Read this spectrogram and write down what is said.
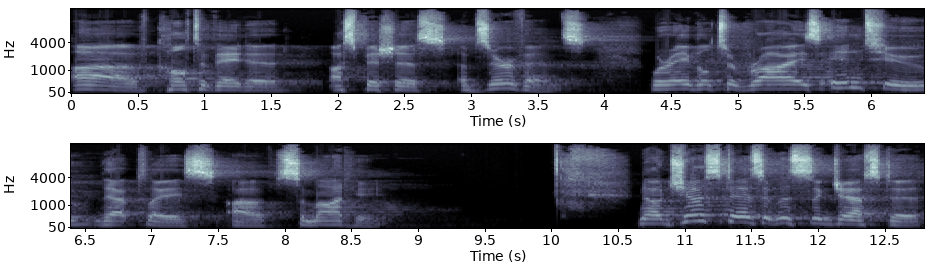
of cultivated, auspicious observance, we're able to rise into that place of samadhi. Now, just as it was suggested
